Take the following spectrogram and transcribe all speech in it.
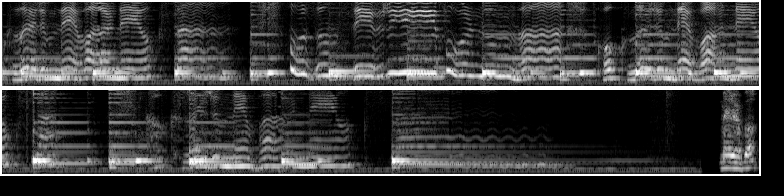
Koklarım ne var ne yoksa Uzun sivri burnumla Koklarım ne var ne yoksa Koklarım ne var ne yoksa Merhaba,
